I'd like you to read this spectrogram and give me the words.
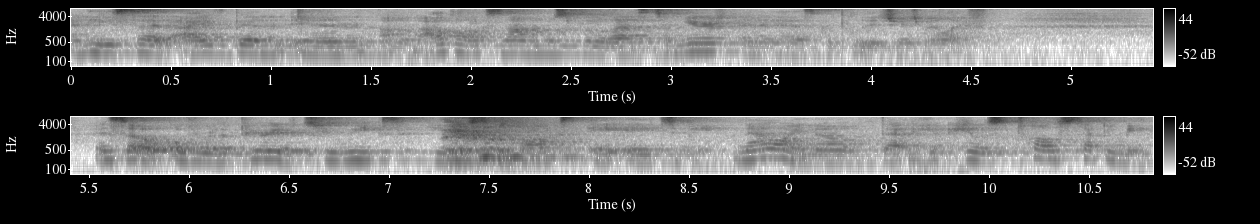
And he said, I've been in um, Alcoholics Anonymous for the last 10 years, and it has completely changed my life. And so, over the period of two weeks, he just talks AA to me. Now I know that he, he was 12 stepping me.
